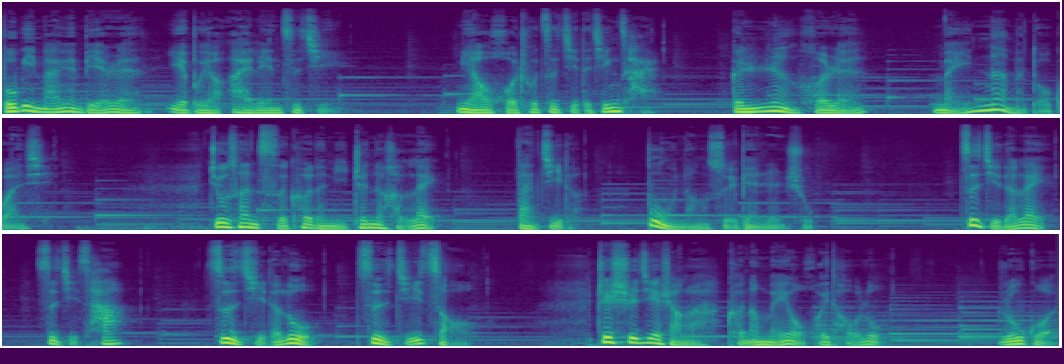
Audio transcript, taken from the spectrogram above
不必埋怨别人，也不要爱怜自己。你要活出自己的精彩，跟任何人没那么多关系。就算此刻的你真的很累，但记得不能随便认输。自己的泪自己擦，自己的路自己走。这世界上啊，可能没有回头路。如果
